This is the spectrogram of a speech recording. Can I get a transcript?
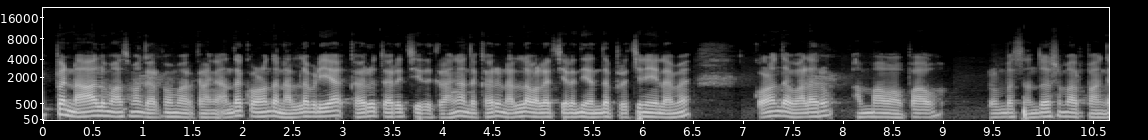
இப்போ நாலு மாதமாக கர்ப்பமாக இருக்கிறாங்க. அந்த குழந்தை நல்லபடியாக கரு தரிச்சு இருக்கிறாங்க. அந்த கரு நல்ல வளர்ச்சியிலேருந்து எந்த பிரச்சனையும் இல்லாமல் குழந்தை வளரும். அம்மாவும் அப்பாவும் ரொம்ப சந்தோஷமாக இருப்பாங்க.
